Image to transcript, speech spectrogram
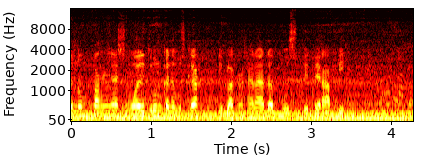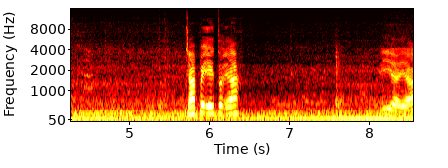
penumpangnya semua diturunkan ya bosku ya. Di belakang sana ada bus PP Rapi. Capek itu ya? Iya ya.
